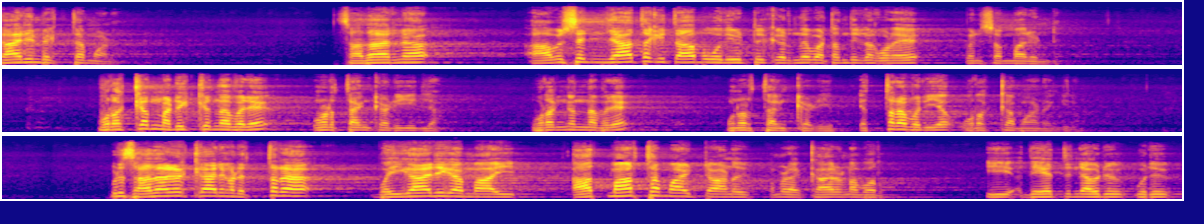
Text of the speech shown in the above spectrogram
കാര്യം വ്യക്തമാണ്. സാധാരണ ആവശ്യമില്ലാത്ത കിതാബ് ഓതിയിട്ട് കിടന്ന് വട്ടം തിരിഞ്ഞ കുറേ മനുഷ്യന്മാരുണ്ട്. ഉറക്കം നടിക്കുന്നവരെ ഉണർത്താൻ കഴിയില്ല. ഉറങ്ങുന്നവരെ ഉണർത്താൻ കഴിയും. എത്ര വലിയ ഉറക്കമാണെങ്കിലും. ഒരു സാധാരണക്കാരങ്ങൾ എത്ര വൈകാരികമായി ആത്മാർത്ഥമായിട്ടാണ് നമ്മുടെ കാരണവർ ഈ അദ്ദേഹത്തിന്റെ ഒരു ഒരു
